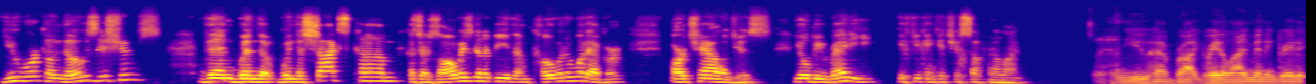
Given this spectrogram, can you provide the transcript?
You work on those issues, then when the when the shocks come, because there's always going to be them, COVID or whatever, or challenges, you'll be ready if you can get yourself in alignment. And you have brought great alignment and great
